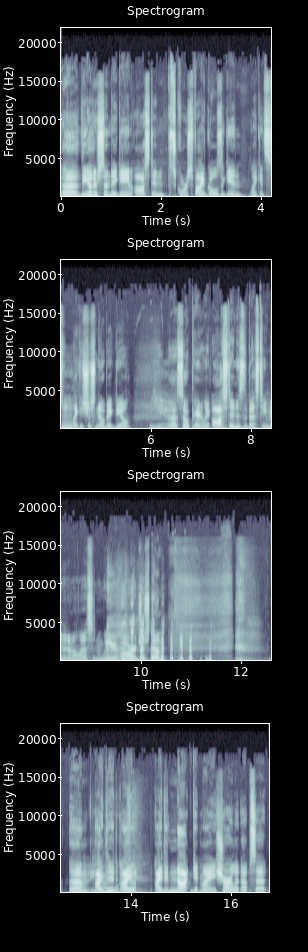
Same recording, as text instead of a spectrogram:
Uh, the other Sunday game, Austin scores five goals again, like it's Mm. like it's just no big deal. Yeah. Uh, so apparently, Austin is the best team in an MLS, and we are just dumb. Um, Uh, I did we'll I. I did not get my Charlotte upset.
